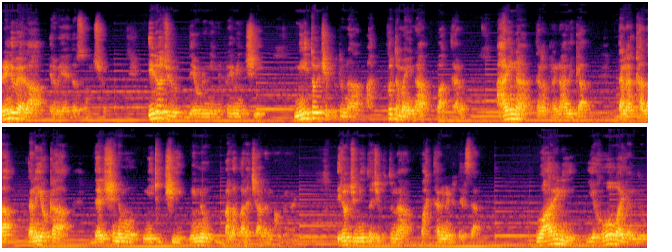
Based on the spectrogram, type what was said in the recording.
రెండు వేల ఇరవై ఐదో సంవత్సరం. ఈరోజు దేవుడు నిన్ను ప్రేమించి నీతో చెబుతున్న అద్భుతమైన వాగ్దానం. ఆయన తన ప్రణాళిక తన కళ తన యొక్క దర్శనము నీకిచ్చి నిన్ను బలపరచాలనుకుంటున్నాడు ఈరోజు నీతో చెబుతున్న వాగ్దానం ఏంటో తెలుసా? వారిని యహోవయందు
